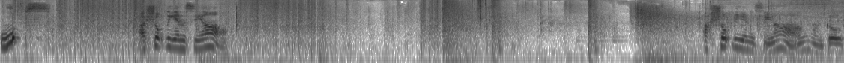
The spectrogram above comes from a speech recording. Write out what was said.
Oops! I shot the NCR. I shot the NCR, oh my god.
